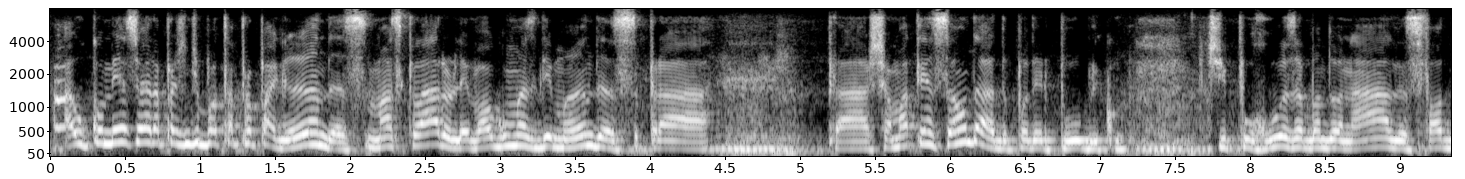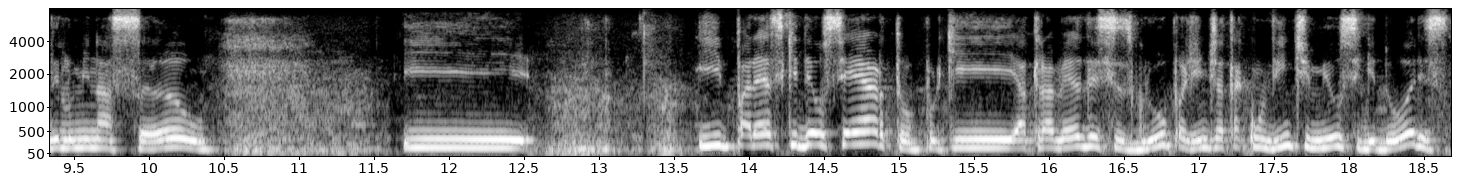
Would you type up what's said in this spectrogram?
a o começo era para a gente botar propagandas, mas claro levar algumas demandas para para chamar atenção da, do poder público, tipo ruas abandonadas, falta de iluminação. E e parece que deu certo, porque através desses grupos, a gente já está com 20 mil seguidores.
